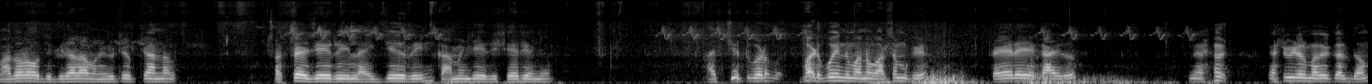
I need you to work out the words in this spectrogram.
మాధవరావు దిగ్గిరాల మన యూట్యూబ్ ఛానల్. సబ్స్క్రైబ్ చేయరి లైక్ చేయరి కామెంట్ చేయరి షేర్ చేయండి. ఆ చెట్టు కూడా పడిపోయింది మన వర్షంకి తయారయ్యే కాయలు. నెక్స్ట్ వీడియోలో మళ్ళీ కలుద్దాం.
